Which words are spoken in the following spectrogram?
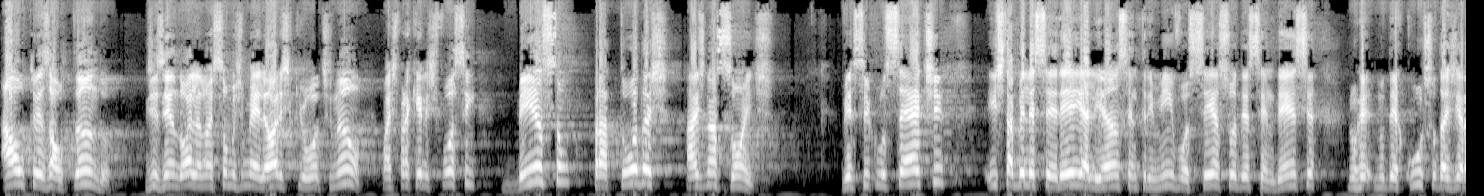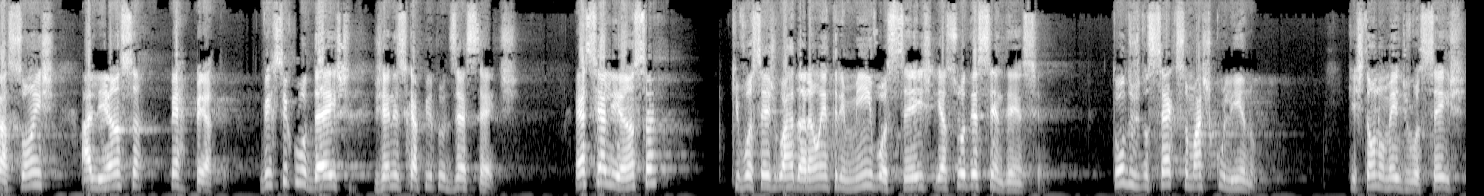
autoexaltando, dizendo, olha, nós somos melhores que outros. Não, mas para que eles fossem bênção para todas as nações. Versículo 7, estabelecerei aliança entre mim e você, a sua descendência, no, no decurso das gerações, aliança perpétua. Versículo 10, Gênesis capítulo 17. Essa é a aliança que vocês guardarão entre mim e vocês e a sua descendência. Todos do sexo masculino que estão no meio de vocês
